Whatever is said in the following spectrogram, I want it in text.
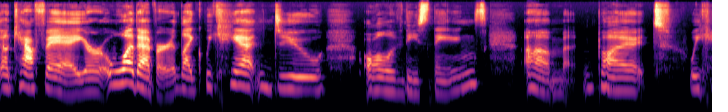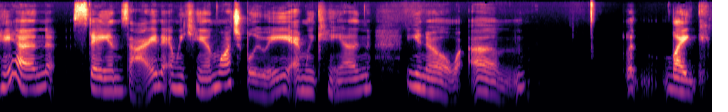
a, cafe or whatever. Like, we can't do all of these things. Um, but we can stay inside and we can watch Bluey and we can, you know, um, like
